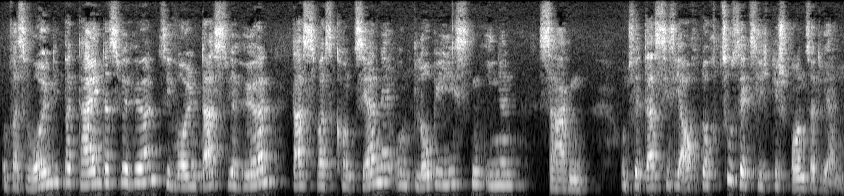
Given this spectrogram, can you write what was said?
Und was wollen die Parteien, dass wir hören? Sie wollen, dass wir hören, das, was Konzerne und Lobbyisten ihnen sagen und für das sie auch noch zusätzlich gesponsert werden.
